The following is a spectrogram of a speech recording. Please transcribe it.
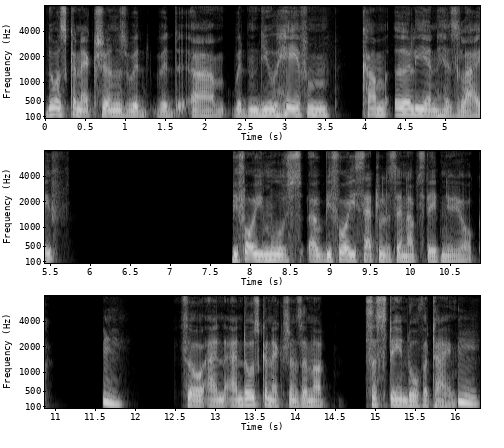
those connections with with um, with New Haven come early in his life before he moves, uh, before he settles in upstate New York. Mm. So, and and those connections are not sustained over time. Mm.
